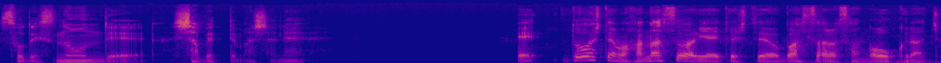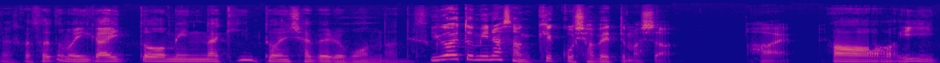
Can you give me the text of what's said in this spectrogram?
そうです飲んで喋ってましたねえどうしても話す割合としてはバッサラさんが多くなっちゃうんですか？それとも意外とみんな均等に喋るもんなんですか？意外と皆さん結構喋ってました。はい。ああいい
